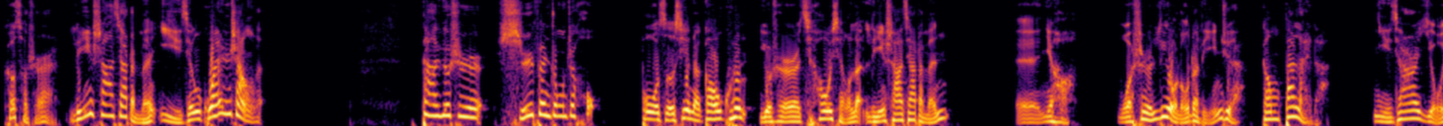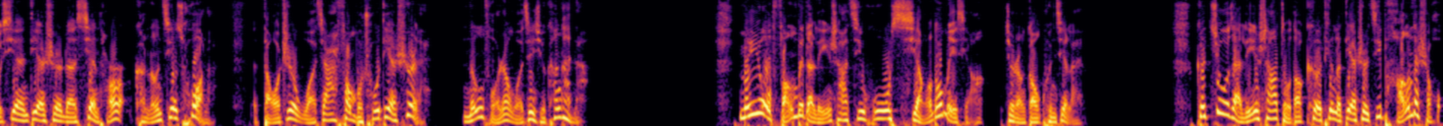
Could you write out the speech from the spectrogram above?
可此时，林莎家的门已经关上了。大约是十分钟之后，不死心的高坤又是敲响了林莎家的门。呃，你好，我是六楼的邻居，刚搬来的。你家有线电视的线头可能接错了，导致我家放不出电视来。能否让我进去看看呢？没有防备的林莎几乎想都没想，就让高坤进来了。可就在林莎走到客厅的电视机旁的时候，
